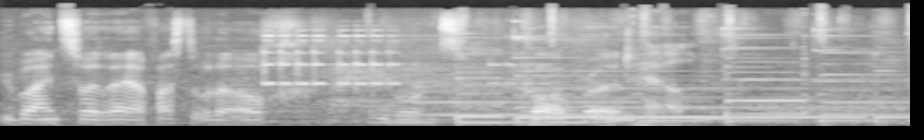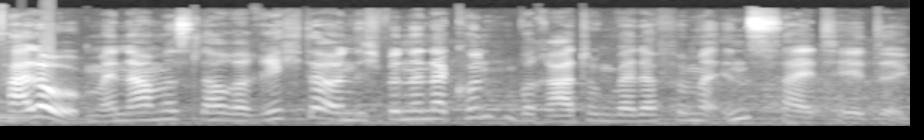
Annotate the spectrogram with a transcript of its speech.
über 1, 2, 3 erfasst oder auch über uns. Corporate Health. Hallo, mein Name ist Laura Richter und ich bin in der Kundenberatung bei der Firma Insight tätig.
